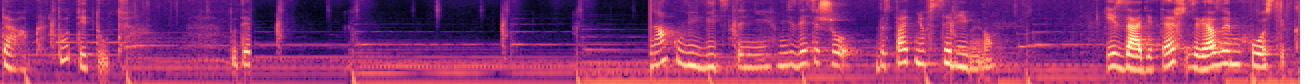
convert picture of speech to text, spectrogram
Так, тут і тут. Однаковій відстані. Мені здається, що достатньо все рівно. І ззаді теж зав'язуємо хвостик.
